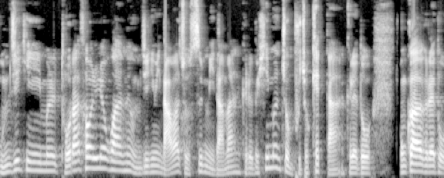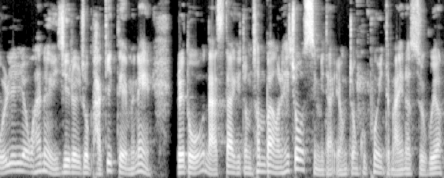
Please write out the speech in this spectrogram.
움직임을 돌아서려고 하는 움직임이 나와줬습니다만 그래도 힘은 좀 부족했다. 그래도 종가가 그래도 올리려고 하는 의지를 좀 봤기 때문에 그래도 나스닥이 좀 선방을 해줬습니다. 0.9포인트 마이너스고요.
